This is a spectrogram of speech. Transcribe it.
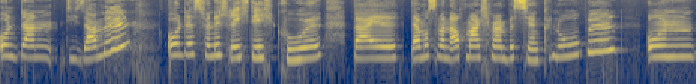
und dann die sammeln. Und das finde ich richtig cool, weil da muss man auch manchmal ein bisschen knobeln und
